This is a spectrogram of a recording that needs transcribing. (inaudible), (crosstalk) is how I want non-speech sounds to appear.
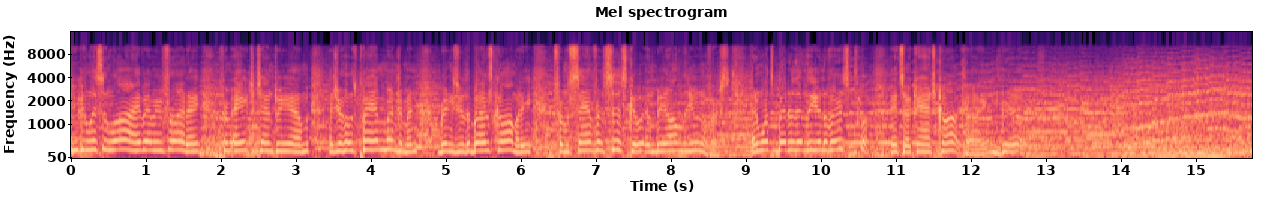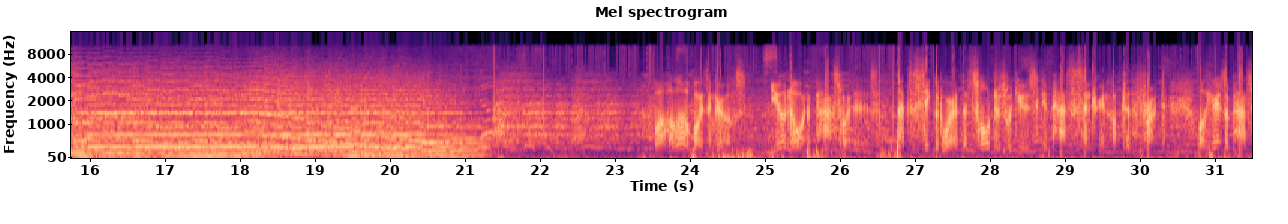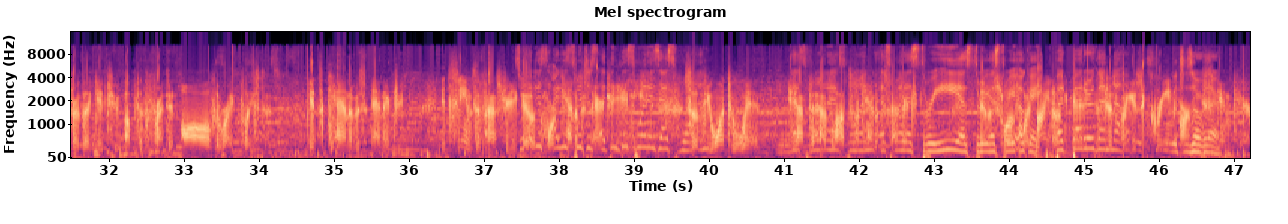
you can listen live every Friday from 8 to 10 p.m. as your host Pam Benjamin brings you the best comedy from San Francisco and beyond the universe. And what's better than the universe? (laughs) It's a cash cock, honey. Yeah. (laughs) Well, hello, boys and girls. You know what password is. That's a secret word that soldiers would use to get past the sentry and up to the front. Well, here's a password that gets you up to the front in all the right places. It's cannabis energy. It seems the faster you So go, just- the more cannabis I energy you need. So if you want to win, you have to have lots of cannabis S1, energy. S3, S3, And S3. Okay, what I know but better than the other using Green which is over there. Skincare.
